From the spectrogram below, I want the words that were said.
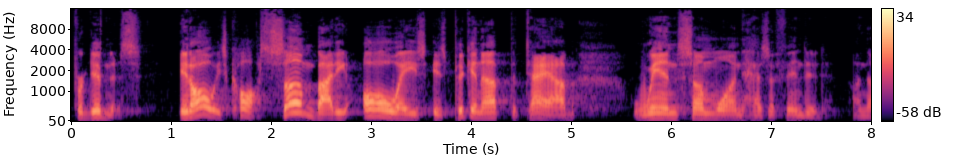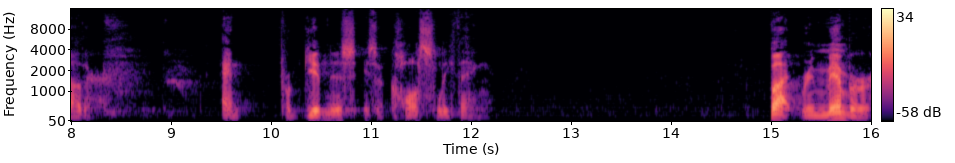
forgiveness. It always costs. Somebody always is picking up the tab when someone has offended another. And forgiveness is a costly thing. But remember,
